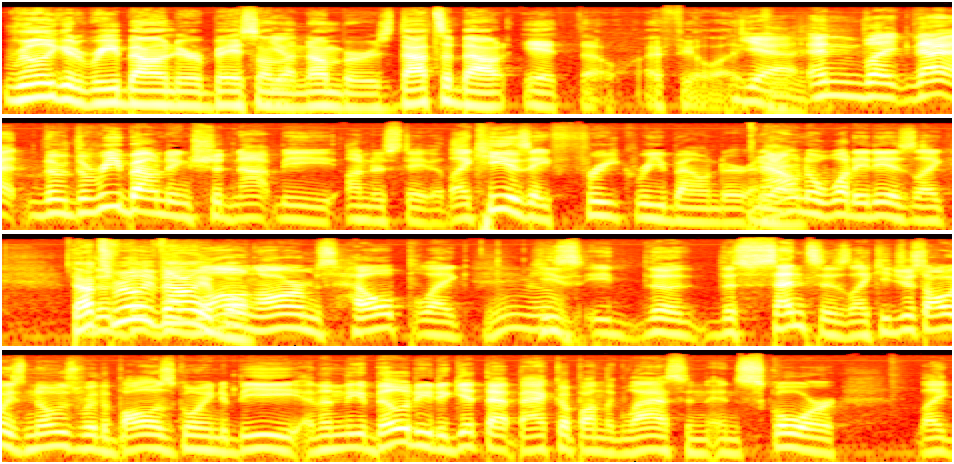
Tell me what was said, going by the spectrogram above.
really good rebounder based on Yep. the numbers. That's about it, though. I feel like. Yeah, and like that, the, the rebounding should not be understated. Like he is a freak rebounder, and I don't know what it is. Like That's the- really the, valuable. The long arms help. Like mm, he's he, the the senses. Like he just always knows where the ball is going to be, and then the ability to get that back up on the glass and, and score. Like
